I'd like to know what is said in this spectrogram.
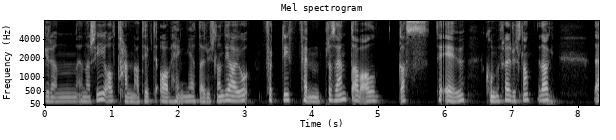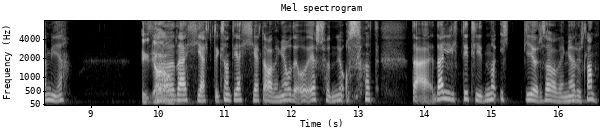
grønn energi, og alternativ til avhengighet av Russland. De har jo 45% av all gass til EU kommer fra Russland i dag. Det er mye. Så det er helt? De er helt avhengige, og, det, og jeg skjønner jo også at det er, det er litt i tiden å ikke gjøre seg avhengig av Russland.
